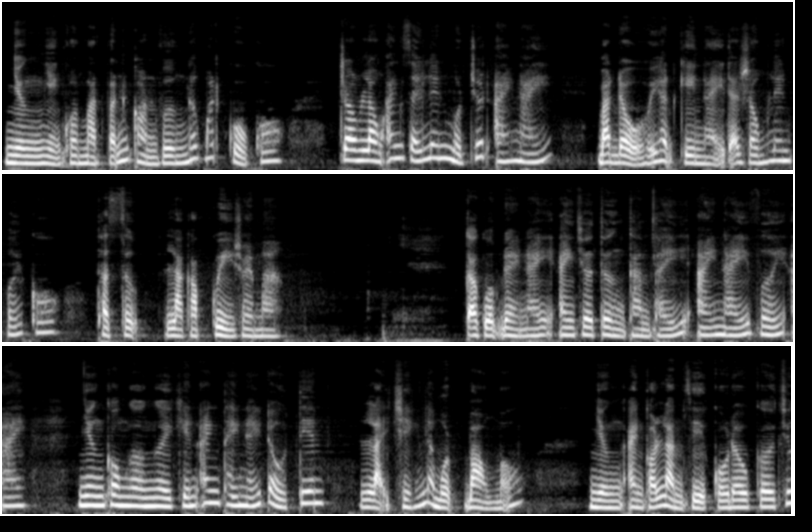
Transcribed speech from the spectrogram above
Nhưng nhìn khuôn mặt vẫn còn vương nước mắt của cô, trong lòng anh dấy lên một chút ái náy. Bắt đầu hối hận kỳ này đã giống lên với cô, thật sự là gặp quỷ rồi mà. Cả cuộc đời này anh chưa từng cảm thấy ái náy với ai, nhưng không ngờ người khiến anh thấy náy đầu tiên lại chính là một bảo mẫu. Nhưng anh có làm gì cô đâu cơ chứ,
